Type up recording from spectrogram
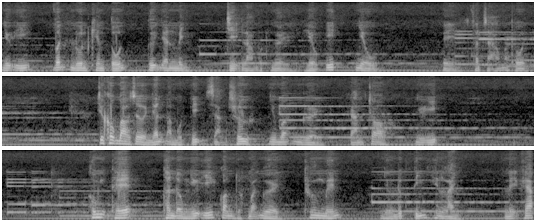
như ý vẫn luôn khiêm tốn tự nhận mình chỉ là một người hiểu ít nhiều về Phật giáo mà thôi. Chứ không bao giờ nhận là một vị giảng sư như mọi người gán cho như ý. Không những thế thần đồng như ý còn được mọi người thương mến nhờ đức tính hiền lành lễ phép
